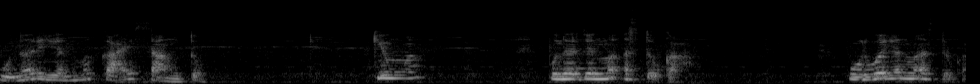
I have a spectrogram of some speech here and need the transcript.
पुनर्जन्म काय सांगतो? किंवा पुनर्जन्म असतो का? पूर्वजन्म असतो का?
